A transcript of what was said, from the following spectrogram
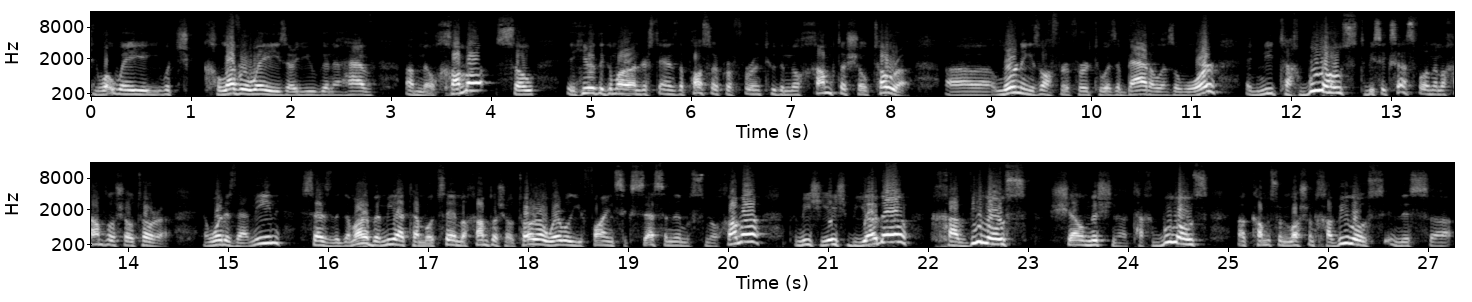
in what way, which clever ways are you going to have a milchama? So here the Gemara understands the pasuk referring to the milchamta shel Torah. Uh, learning is often referred to as a battle, as a war, and you need tachbulos to be successful in the milchamta shel Torah. And what does that mean? Says the Gemara, "B'miyat hamotzei milchamta shel Torah." Where will you find success in the milchama? B'mish yesh biyado chavilos shel Mishnah. Tachbulos uh, comes from lashon chavilos in this. Uh,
